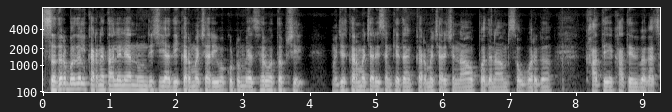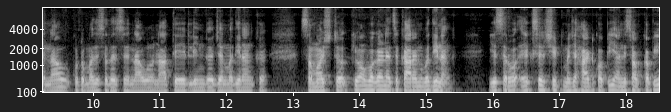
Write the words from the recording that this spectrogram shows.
सदर बदल करण्यात आलेल्या नोंदीची यादी कर्मचारी व कुटुंबियाचे सर्व तपशील म्हणजे कर्मचारी संख्येचा कर्मचाऱ्याचे नाव पदनाम संवर्ग खाते खाते विभागाचं नाव कुटुंबाचे सदस्य नाव नाते लिंग जन्मदिनांक समाविष्ट किंवा वगळण्याचं कारण व दिनांक हे सर्व एक्सेल शीट म्हणजे हार्ड कॉपी आणि सॉफ्ट कॉपी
